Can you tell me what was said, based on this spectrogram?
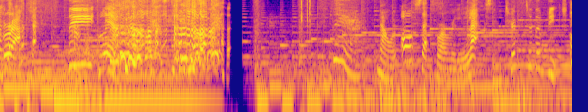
Ever after. The end. there. Now we're all set for a relaxing trip to the beach.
